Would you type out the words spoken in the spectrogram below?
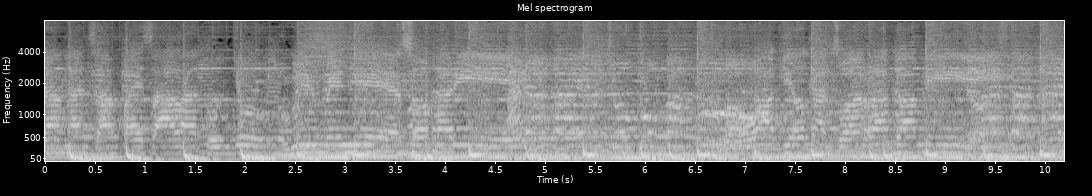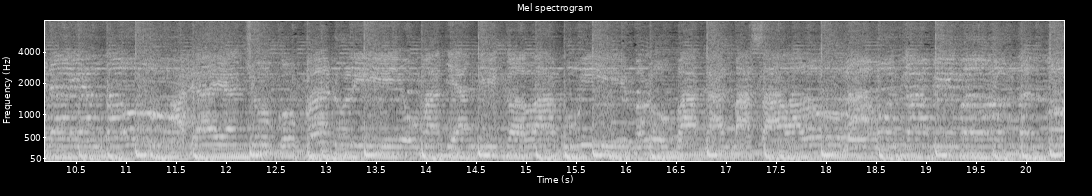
Jangan sampai salah tunjuk. Pemimpin di esok hari. Adakah yang cukup mampu? Mewakilkan suara kami. Jelas tak ada yang tahu. Ada yang cukup peduli. Umat yang dikelabui Melupakan masa lalu. Namun kami belum tentu.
